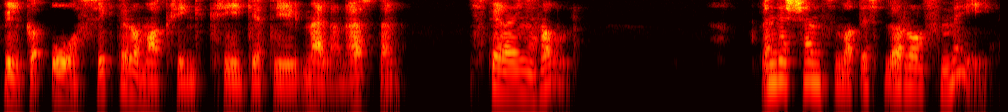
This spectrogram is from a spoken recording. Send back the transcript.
vilka åsikter de har kring kriget i Mellanöstern, spelar ingen roll. Men det känns som att det spelar roll för mig.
